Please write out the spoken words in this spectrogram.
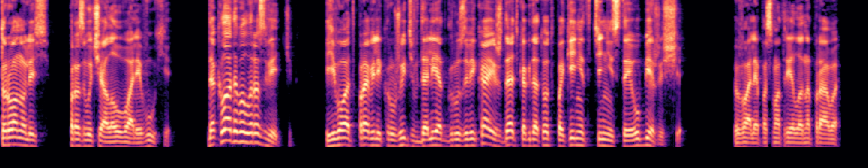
«Тронулись», — прозвучало у Вали в ухе. Докладывал разведчик. Его отправили кружить вдали от грузовика и ждать, когда тот покинет тенистое убежище. Валя посмотрела направо.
